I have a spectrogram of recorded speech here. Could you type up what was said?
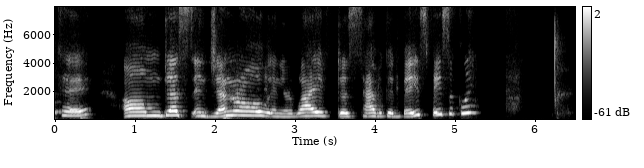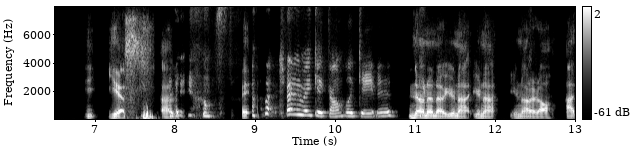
okay. Um, just in general in your life, just have a good base, basically. Yes. Uh, I'm not trying to make it complicated. No, no, no. You're not. You're not. You're not at all. I,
